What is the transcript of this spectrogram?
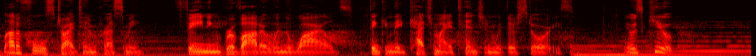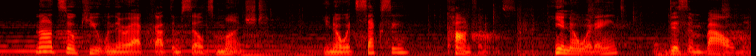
A lot of fools tried to impress me, feigning bravado in the wilds, thinking they'd catch my attention with their stories. It was cute. Not so cute when their act got themselves munched. You know what's sexy? Confidence. You know what ain't? Disembowelment.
